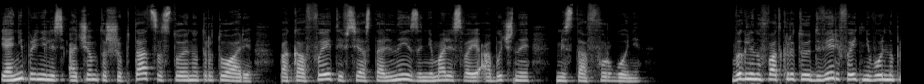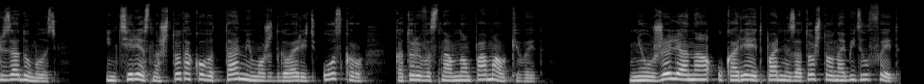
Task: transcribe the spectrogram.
И они принялись о чем-то шептаться, стоя на тротуаре, пока Фейт и все остальные занимали свои обычные места в фургоне. Выглянув в открытую дверь, Фейт невольно призадумалась. Интересно, что такого Тами может говорить Оскару, который в основном помалкивает? Неужели она укоряет парня за то, что он обидел Фейт?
